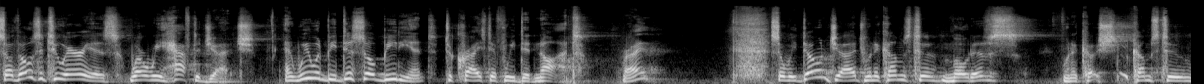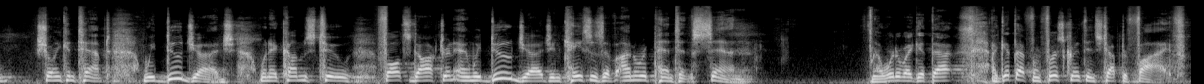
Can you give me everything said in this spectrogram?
So, those are two areas where we have to judge. And we would be disobedient to Christ if we did not, right? So we don't judge when it comes to motives, when it co- comes to showing contempt. We do judge when it comes to false doctrine, and we do judge in cases of unrepentant sin. Now, where do I get that? I get that from 1 Corinthians chapter 5.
